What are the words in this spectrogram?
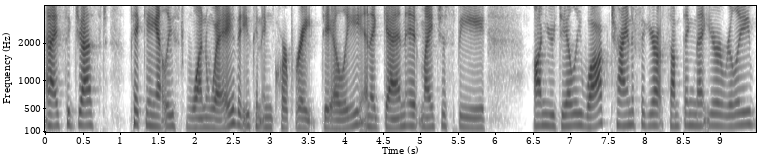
and I suggest picking at least one way that you can incorporate daily. And again, it might just be on your daily walk trying to figure out something that you're really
